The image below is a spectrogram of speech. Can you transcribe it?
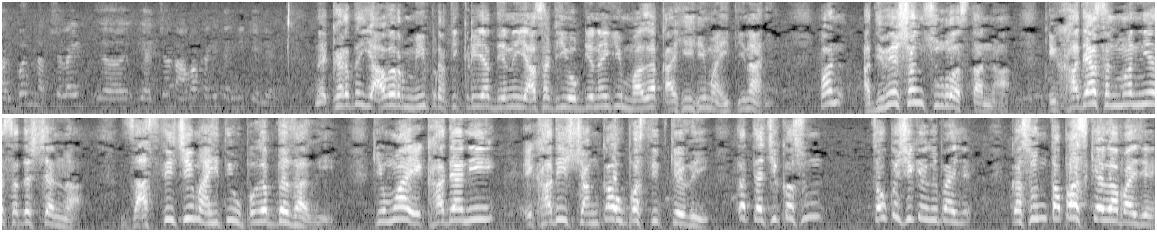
अर्बन नक्षलाईट यांच्या याच्या नावाखाली त्यांनी केलेला आहे. नाही खरं तर यावर मी प्रतिक्रिया देणं यासाठी योग्य नाही की मला काहीही माहिती नाही. पण अधिवेशन सुरू असताना एखाद्या सन्माननीय सदस्यांना जास्तीची माहिती उपलब्ध झाली किंवा एखाद्यानी एखादी शंका उपस्थित केली तर त्याची कसून चौकशी केली पाहिजे कसून तपास केला पाहिजे.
